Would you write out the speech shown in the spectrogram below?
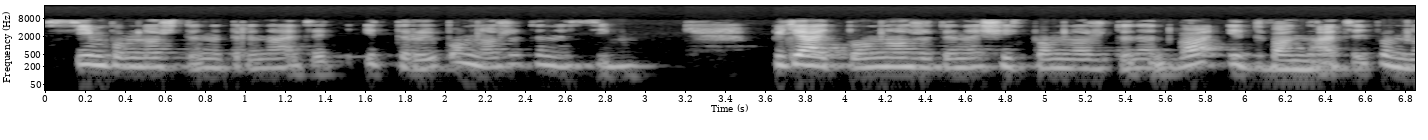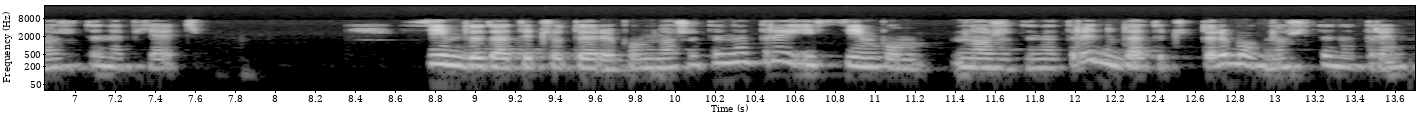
7 помножити на 13 і 3 помножити на 7. 5 помножити на 6 помножити на 2 і 12 помножити на 5. 7 додати 4 помножити на 3 і 7 помножити на 3 додати 4 помножити на 3.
